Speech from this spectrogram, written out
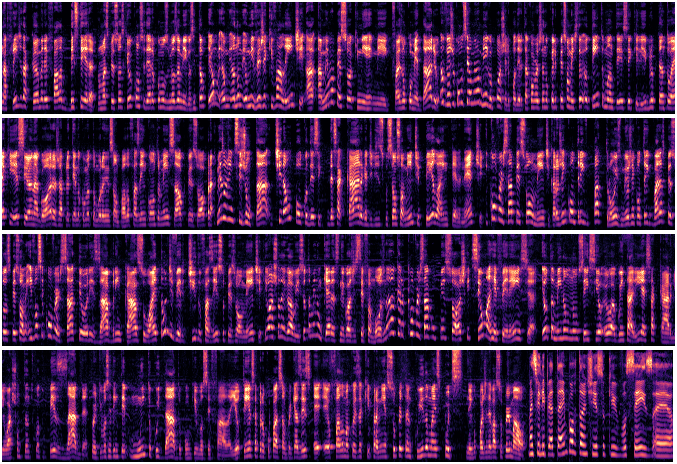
na frente da câmera e fala besteira pra umas pessoas que eu considero como os meus amigos. Então, eu, eu, eu, não, eu me vejo equivalente a, a mesma pessoa que me, me faz um comentário, eu vejo como se é o meu amigo. Poxa, ele poderia estar conversando com ele pessoalmente. Então, eu tento manter esse equilíbrio. Tanto é que esse ano agora, eu já pretendo, como eu tô morando em São Paulo, fazer encontro mensal com o pessoal pra, mesmo a gente se juntar, tirar um pouco desse, dessa carga de discussão somente pela internet e conversar pessoalmente, cara. Eu já encontrei patrões meus, já encontrei várias pessoas pessoalmente. E você conversar, teorizar, brincar, zoar, é tão divertido fazer isso pessoalmente. Eu acho legal isso. Eu também não quero esse negócio de ser famoso. Não, eu quero conversar com o pessoal. Acho que ser uma referência, eu também não, não sei se eu, eu aguentaria essa carga. Eu acho um tanto quanto pesada. Porque você tem que ter muito cuidado com o que você fala. E eu tenho essa preocupação, porque às vezes é, eu falo uma coisa que pra mim é super tranquila, mas putz, nego pode levar super mal. Mas, Felipe, é até importante isso que vocês, é,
